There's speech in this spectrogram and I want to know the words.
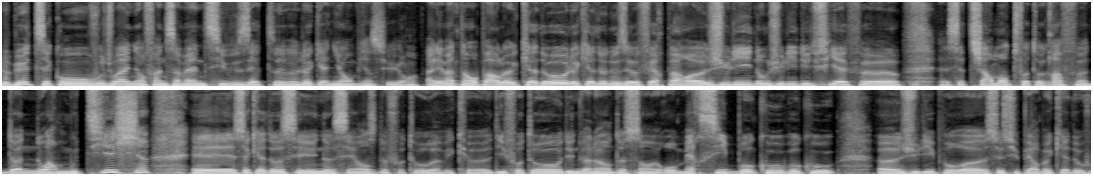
le but c'est qu'on vous joigne en fin de semaine si vous êtes euh, le gagnant, bien sûr. Allez, maintenant on parle cadeau. Le cadeau nous est offert par euh, Julie, donc Julie du Fief, euh, cette charmante photographe de Noirmoutier. Et ce cadeau, c'est une séance de photos avec euh, 10 photos d'une valeur de 100 euros. Merci beaucoup, beaucoup, euh, Julie, pour euh, ce superbe cadeau.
